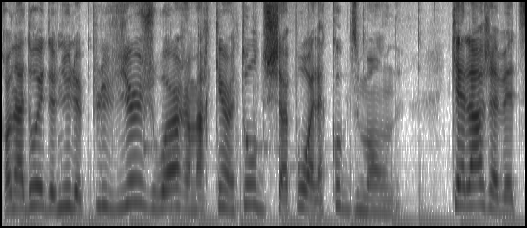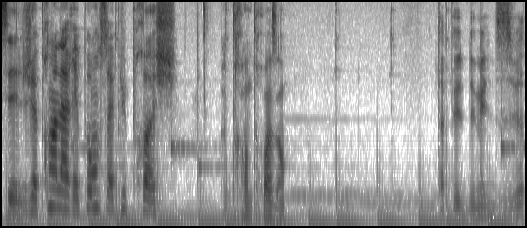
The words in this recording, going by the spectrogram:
Ronaldo est devenu le plus vieux joueur à marquer un tour du chapeau à la Coupe du Monde. Quel âge avait-il? Je prends la réponse la plus proche. 33 ans. T'as peu 2018?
